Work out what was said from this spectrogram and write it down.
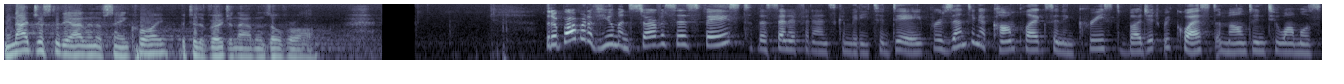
not just to the island of St. Croix, but to the Virgin Islands overall. The Department of Human Services faced the Senate Finance Committee today, presenting a complex and increased budget request amounting to almost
